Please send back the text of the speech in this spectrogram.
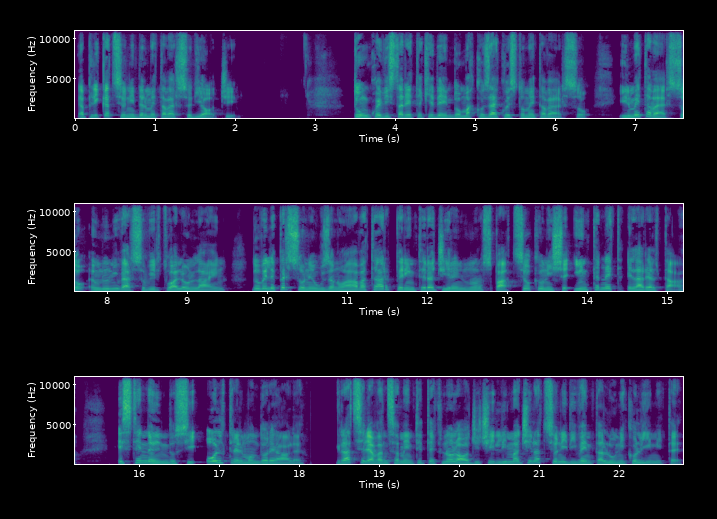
e applicazioni del metaverso di oggi. Dunque vi starete chiedendo, ma cos'è questo metaverso? Il metaverso è un universo virtuale online dove le persone usano avatar per interagire in uno spazio che unisce internet e la realtà, estendendosi oltre il mondo reale. Grazie agli avanzamenti tecnologici l'immaginazione diventa l'unico limite,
